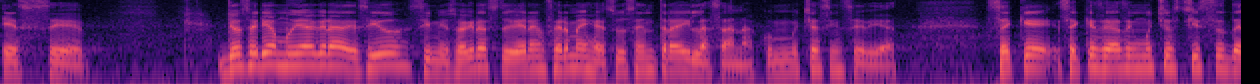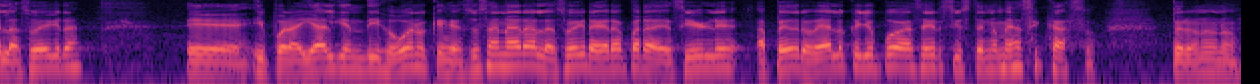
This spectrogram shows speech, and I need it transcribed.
Este, yo sería muy agradecido si mi suegra estuviera enferma y Jesús entra y la sana, con mucha sinceridad. Sé que, sé que se hacen muchos chistes de la suegra, eh, y por ahí alguien dijo, bueno, que Jesús sanara a la suegra era para decirle a Pedro, vea lo que yo puedo hacer si usted no me hace caso. Pero no, no.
